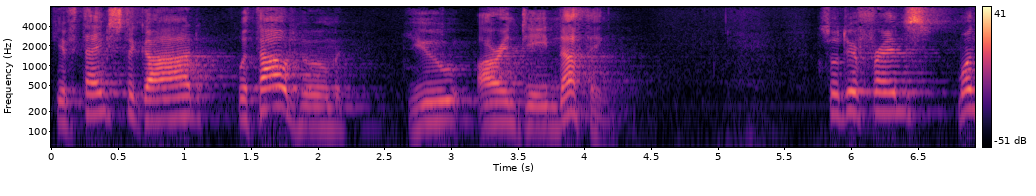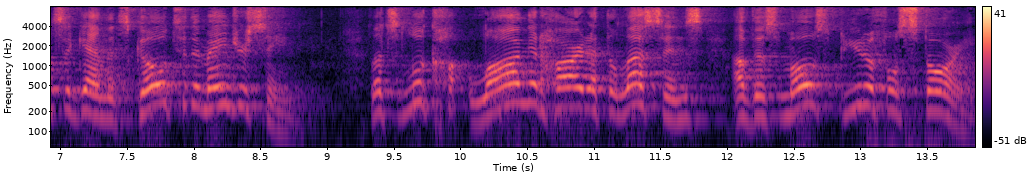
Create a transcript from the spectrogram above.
Give thanks to God without whom you are indeed nothing. So, dear friends, once again, let's go to the manger scene. Let's look long and hard at the lessons of this most beautiful story.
